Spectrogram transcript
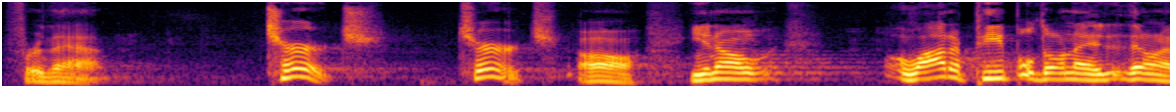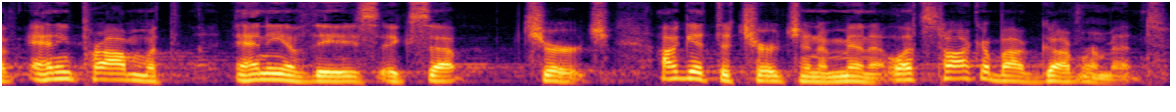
for that. Church. Church. Oh, you know, A lot of people don't, they don't have any problem with any of these except church. I'll get to church in a minute. Let's talk about government.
